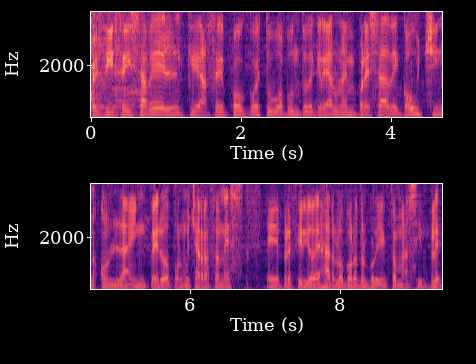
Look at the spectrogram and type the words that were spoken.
Pues dice Isabel que hace poco estuvo a punto de crear una empresa de coaching online, pero por muchas razones eh, prefirió dejarlo por otro proyecto más simple.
